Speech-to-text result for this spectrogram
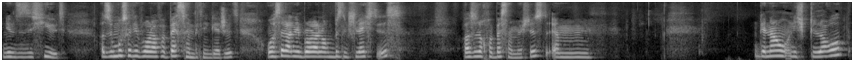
indem sie sich hielt. Also du musst halt den Brawler verbessern mit den Gadgets. Und was halt an dem Brawler noch ein bisschen schlecht ist, was du noch verbessern möchtest, ähm, genau, und ich glaube,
